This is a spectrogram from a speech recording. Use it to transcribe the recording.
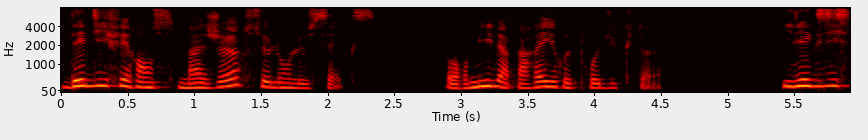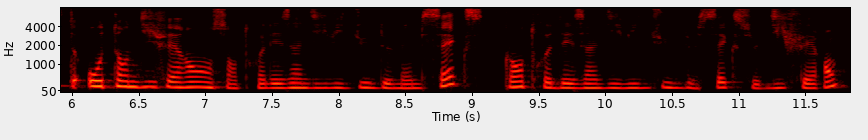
des différences majeures selon le sexe, hormis l'appareil reproducteur. Il existe autant de différences entre les individus de même sexe qu'entre des individus de sexe différents.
